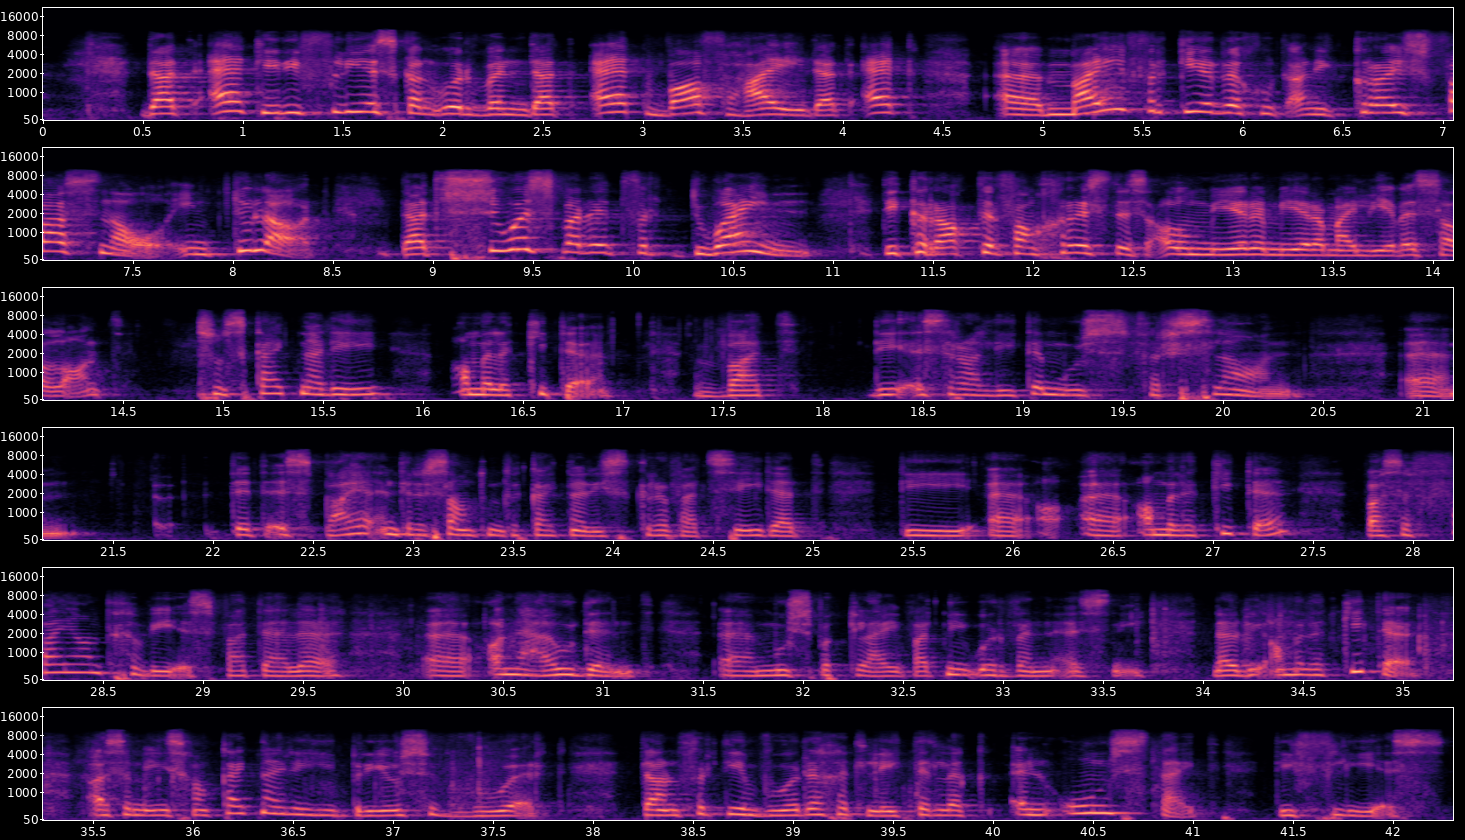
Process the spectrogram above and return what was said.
dat ek hierdie vlees kan oorwin, dat ek waf hy, dat ek uh, my verkeerde goed aan die kruis vasnaal en toelaat dat soos wat dit verdwyn, die karakter van Christus al meer en meer in my lewe sal land. As ons kyk na die Amalekiete wat die Israeliete moes verslaan. Ehm um, dit is baie interessant om te kyk na die skrif wat sê dat die uh, uh, Amalekiete was 'n vyand gewees wat hulle uh aanhoudend uh moes beklei wat nie oorwin is nie. Nou die Amalekiete, as 'n mens gaan kyk na die Hebreëse woord, dan verteenwoordig dit letterlik in ons tyd die vlees.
